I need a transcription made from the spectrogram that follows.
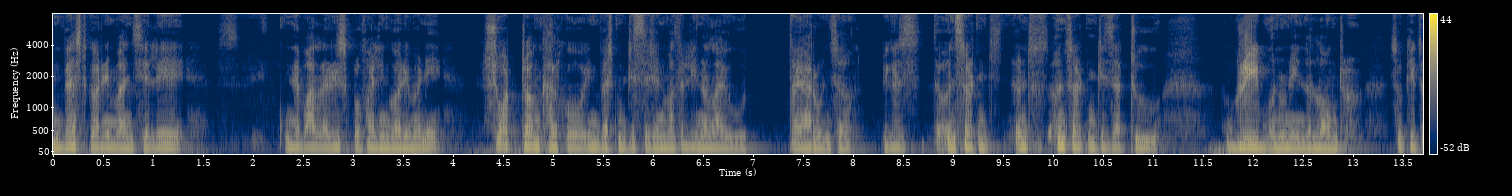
invest गर्ने मान्छेले नेपाललाई रिस्क प्रोफाइलिङ गऱ्यो भने सर्ट टर्म खालको इन्भेस्टमेन्ट डिसिजन मात्र लिनलाई ऊ तयार हुन्छ। Because the uncertainty uncertainties are too grave भनौँ न in the long term so कि त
